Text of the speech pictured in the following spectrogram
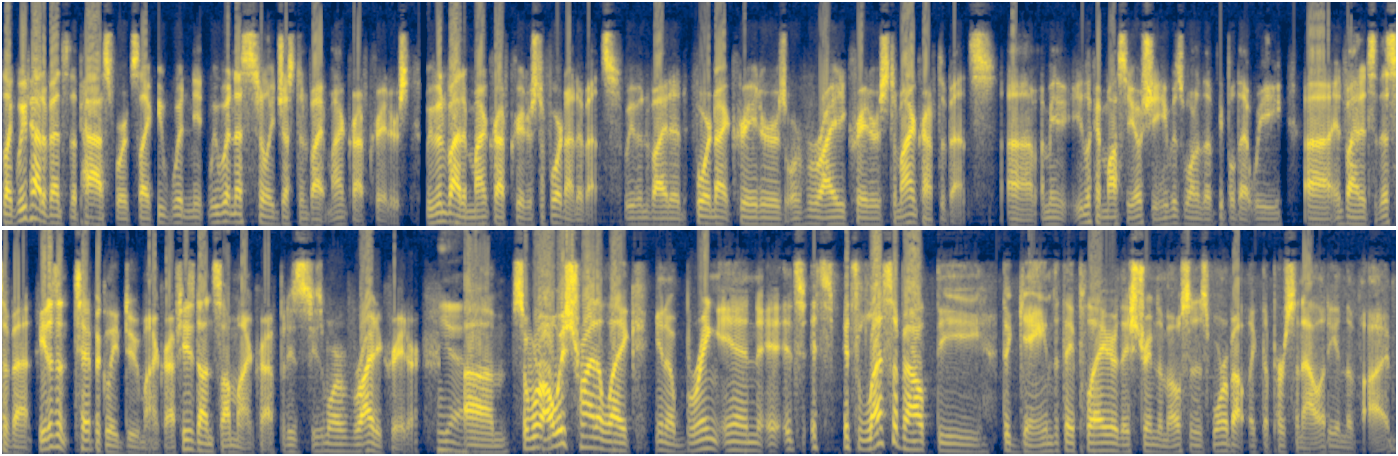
like we've had events in the past where it's like we wouldn't we wouldn't necessarily just invite Minecraft creators. We've invited Minecraft creators to Fortnite events. We've invited Fortnite creators or variety creators to Minecraft events. Uh, I mean, you look at Masayoshi; he was one of the people that we uh, invited to this event. He doesn't typically do Minecraft. He's done some Minecraft, but he's he's more of a variety creator. Yeah. Um, so we're always trying to like you know bring in. It's it's it's less about the the game that they play or they stream the most, and it's more about like the personality and the vibe.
